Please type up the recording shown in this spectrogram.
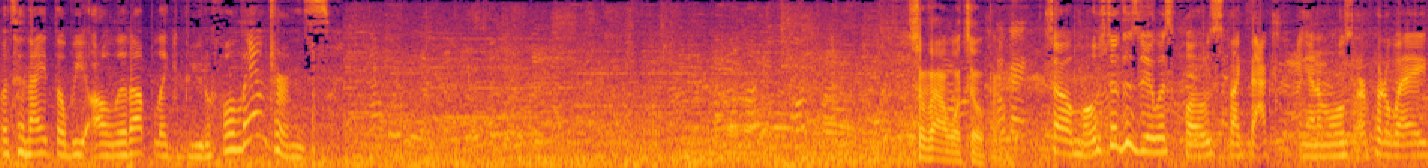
But tonight they'll be all lit up like beautiful lanterns. So Val, what's open? Okay. So most of the zoo is closed, like the actual animals are put away.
